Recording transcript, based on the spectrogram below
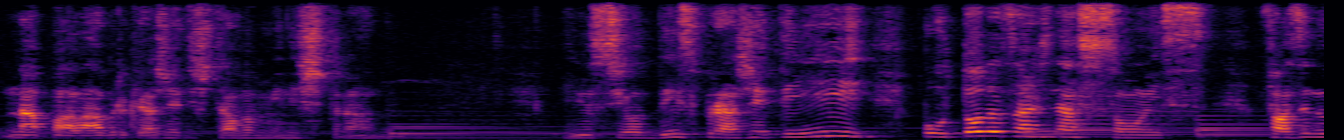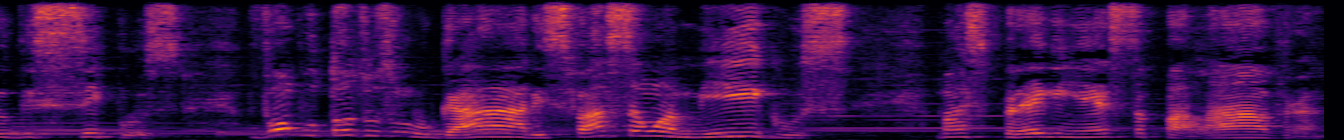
na palavra que a gente estava ministrando. E o Senhor diz para a gente ir por todas as nações, fazendo discípulos, Vão por todos os lugares, façam amigos, mas preguem essa palavra.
